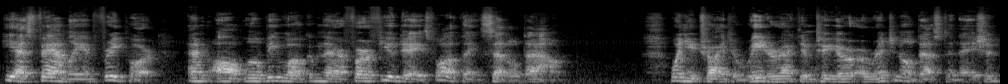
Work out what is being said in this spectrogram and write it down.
He has family in Freeport, and all will be welcome there for a few days while things settle down when you try to redirect him to your original destination,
